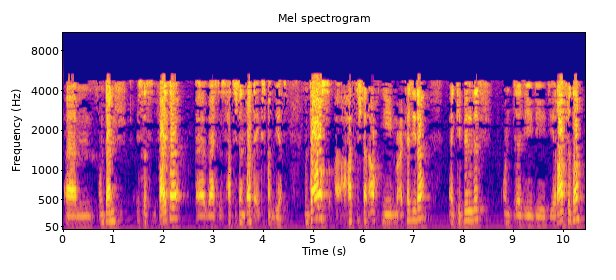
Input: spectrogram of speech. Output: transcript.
Ähm, und dann ist das weiter, äh, es hat sich dann weiter expandiert. Und daraus äh, hat sich dann auch die Mu'tazila äh, gebildet und äh, die, die, die Rafida,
